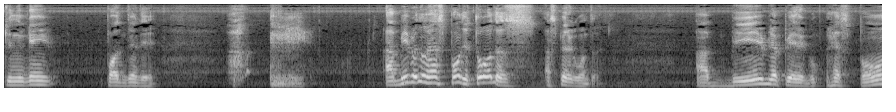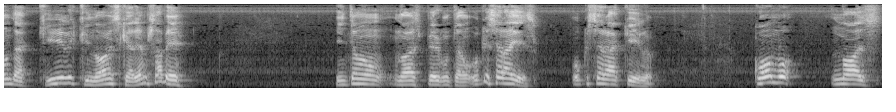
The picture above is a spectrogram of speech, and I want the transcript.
que ninguém pode entender. A Bíblia não responde todas as perguntas. A Bíblia responde aquilo que nós queremos saber. Então nós perguntamos: o que será isso? O que será aquilo? Como nós,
